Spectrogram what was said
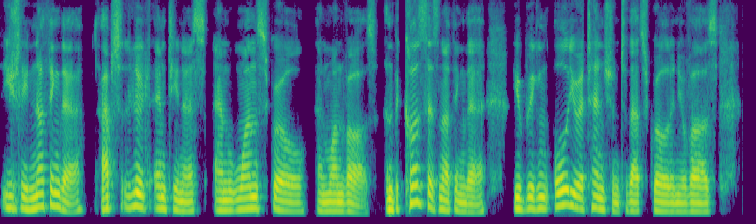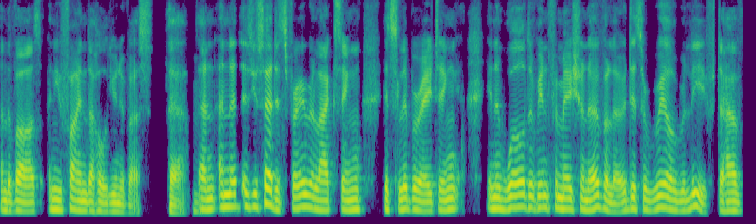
usually nothing there, absolute emptiness, and one scroll and one vase. And because there's nothing there, you bring all your attention to that scroll and your vase and the vase, and you find the whole universe there. Mm. And and as you said, it's very relaxing. It's liberating. In a world of information overload, it's a real relief to have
